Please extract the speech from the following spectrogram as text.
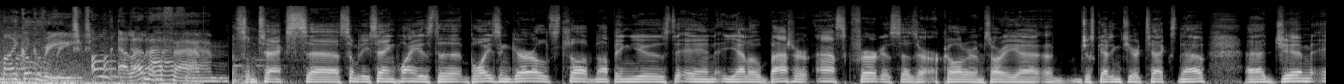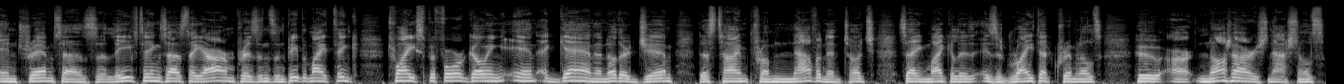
Michael Reade on LMFM. Some texts, uh, somebody saying, why is the Boys and Girls Club not being used in Yellowbatter? Ask Fergus, says our, our caller. I'm sorry, uh, uh, just getting to your text now. Uh, Jim in Trim says, leave things as they are in prisons and people might think twice before going in again. Another Jim, this time from Navan in touch, saying, Michael, is, is it right that criminals who are not Irish nationals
